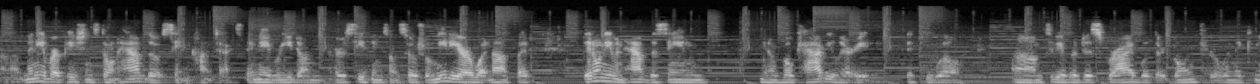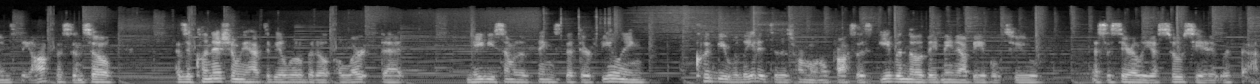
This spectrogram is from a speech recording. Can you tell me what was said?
Uh, many of our patients don't have those same contexts. They may read on or see things on social media or whatnot, but they don't even have the same, you know, vocabulary, if you will, um, to be able to describe what they're going through when they come into the office. And so, as a clinician, we have to be a little bit alert that maybe some of the things that they're feeling could be related to this hormonal process, even though they may not be able to necessarily associate it with that.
